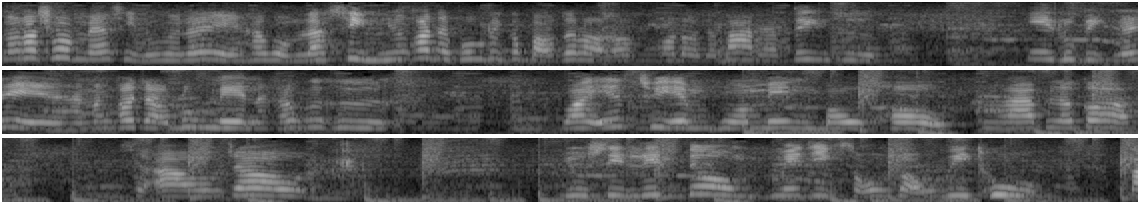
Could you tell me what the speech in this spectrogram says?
น้องก็ชอบแมสสีน้ำเงินนั่นเองครับผมและสิ่งที่น้องก็จะพกในกระเป๋าตลอดพอออกจากบ้านนะครับนี่คือนี่รูบิกนั่นเองนะคะน้องก็จะเอาลูกเมนนะครับก็คือ YSTM หัวเมงโบโคนะครับแล้วก็จะเอาเจ้ายูซิลิด e เมจิก22 V2 ไป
